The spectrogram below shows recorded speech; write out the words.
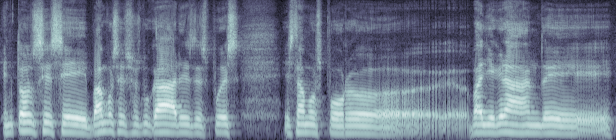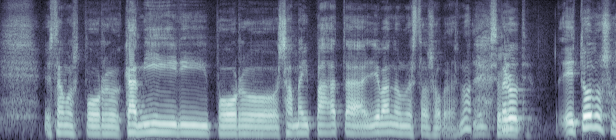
Entonces eh, vamos a esos lugares, después estamos por uh, Valle Grande, estamos por Camiri, por uh, Samaipata, llevando nuestras obras. ¿no? Pero eh, todo so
